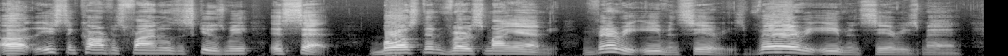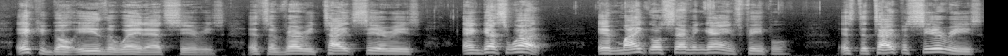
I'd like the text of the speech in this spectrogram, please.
uh, the Eastern Conference Finals, excuse me, is set. Boston versus Miami. Very even series. Very even series, man. It could go either way, that series. It's a very tight series. And guess what? It might go seven games, people. It's the type of series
